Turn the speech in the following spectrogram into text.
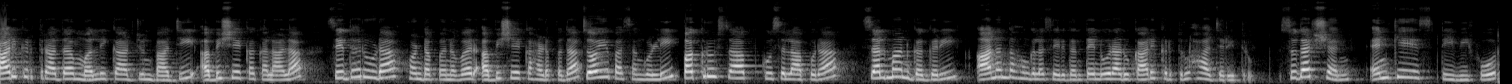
ಕಾರ್ಯಕರ್ತರಾದ ಮಲ್ಲಿಕಾರ್ಜುನ್ ಬಾಜಿ, ಅಭಿಷೇಕ ಕಲಾಳ ಸಿದ್ದರೂಢ ಹೊಂಡಪ್ಪನವರ್, ಅಭಿಷೇಕ ಹಡಪದ ಸೋಯಬ ಸಂಗೊಳ್ಳಿ, ಫಕ್ರು ಸಾಬ್ ಕುಸಲಾಪುರ ಸಲ್ಮಾನ್ ಗಗ್ಗರಿ, ಆನಂದ ಹೊಂಗಲ ಸೇರಿದಂತೆ ನೂರಾರು ಕಾರ್ಯಕರ್ತರು ಹಾಜರಿದ್ದರು. Sudarshan, NKS TV four,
